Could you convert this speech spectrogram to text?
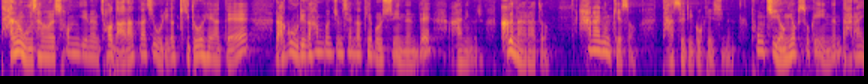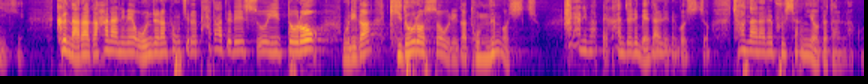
다른 우상을 섬기는 저 나라까지 우리가 기도해야 돼 라고 우리가 한 번쯤 생각해 볼 수 있는데 아닌 거죠. 그 나라도 하나님께서 다스리고 계시는 통치 영역 속에 있는 나라이기에 그 나라가 하나님의 온전한 통치를 받아들일 수 있도록 우리가 기도로서 우리가 돕는 것이죠. 하나님 앞에 간절히 매달리는 것이죠. 저 나라를 불쌍히 여겨달라고.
